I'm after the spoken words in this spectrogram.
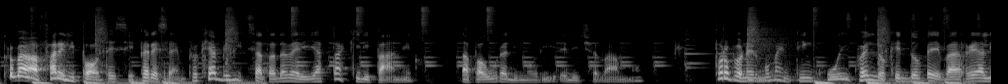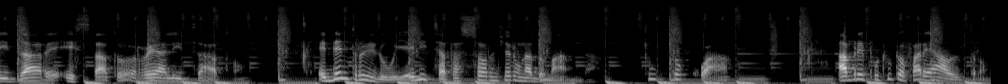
Proviamo a fare l'ipotesi, per esempio, che abbia iniziato ad avere gli attacchi di panico, la paura di morire, dicevamo, proprio nel momento in cui quello che doveva realizzare è stato realizzato. E dentro di lui è iniziata a sorgere una domanda. Tutto qua? Avrei potuto fare altro,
